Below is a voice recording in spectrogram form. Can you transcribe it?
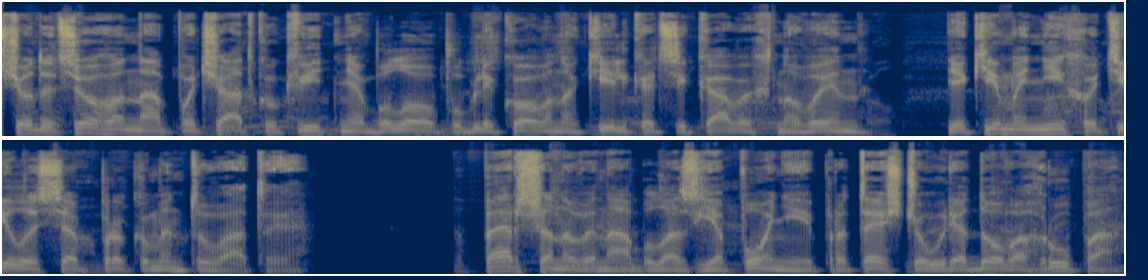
Щодо цього, на початку квітня було опубліковано кілька цікавих новин, які мені хотілося б прокоментувати. Перша новина була з Японії про те, що урядова група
